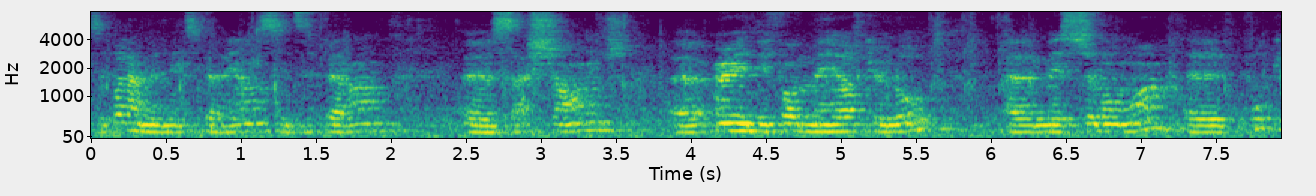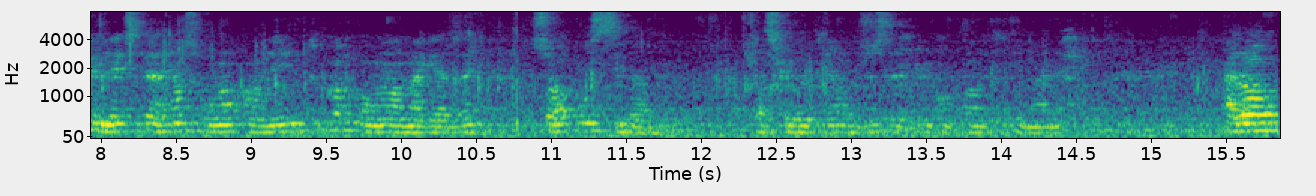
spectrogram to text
Ce n'est pas la même expérience, c'est différent, euh, ça change. Un est des fois meilleur que l'autre, mais selon moi, il faut que l'expérience qu'on a en ligne, tout comme qu'on a en magasin, soit aussi bonne. Parce que le client va juste être plus content de toutes les manières. Alors,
